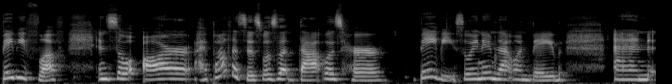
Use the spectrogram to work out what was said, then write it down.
baby fluff and so our hypothesis was that that was her baby so we named that one babe and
